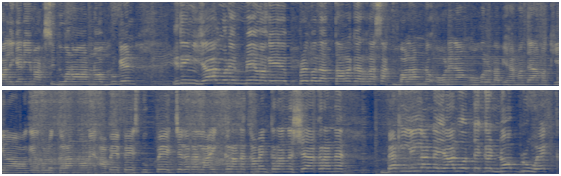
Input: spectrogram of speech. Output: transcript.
පලිගැනීමක් සිදුවනවා නොබ්රුගෙන් ඉතින් යාළුවනේ මේ වගේ ප්‍රබල තරග රැසක් බලන්න ඕනෙනම් ඕගොල්ලන්ට අපි හැමදාම කියනවා වගේ ඔයගොල්ලෝ කරන්න ඕනේ. අපේ Facebook page එකට like කරන්න comment කරන්න share කරන්න. බැටල් ඉල්ලන්න යාළුවොත් එක්ක නොබ්රු එක්ක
